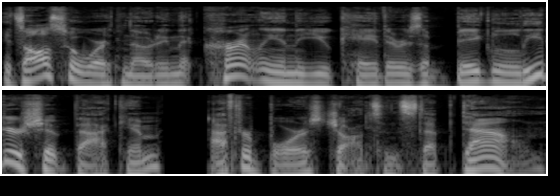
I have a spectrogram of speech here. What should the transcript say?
It's also worth noting that currently in the UK there is a big leadership vacuum after Boris Johnson stepped down.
